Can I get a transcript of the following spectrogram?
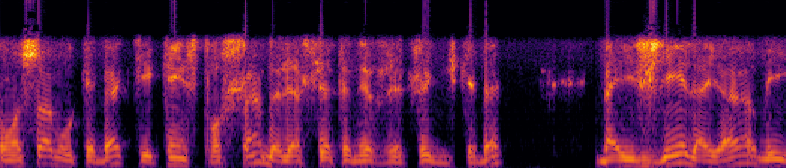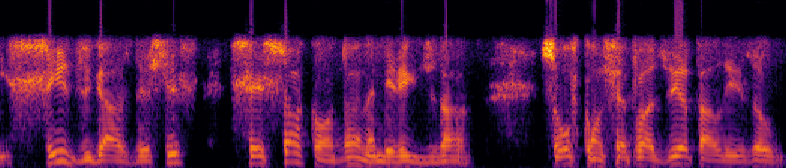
consomme au Québec, qui est 15% de l'assiette énergétique du Québec, ben, il vient d'ailleurs, mais c'est du gaz de schiste. C'est ça qu'on a en Amérique du Nord. Sauf qu'on le fait produire par les autres.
